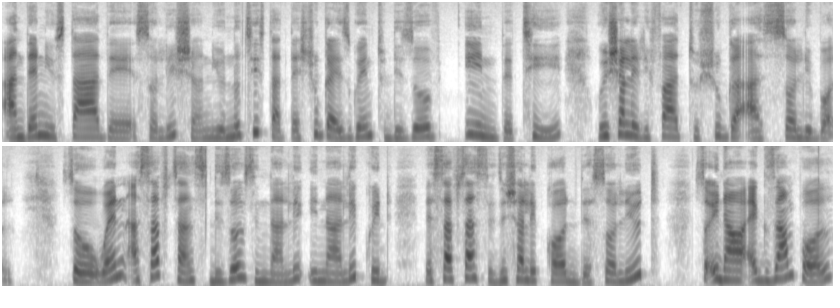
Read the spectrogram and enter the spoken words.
and then you stir the solution, you notice that the sugar is going to dissolve in the tea. We usually refer to sugar as soluble. So when a substance dissolves in a, in a liquid, the substance is usually called the solute. So in our example,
